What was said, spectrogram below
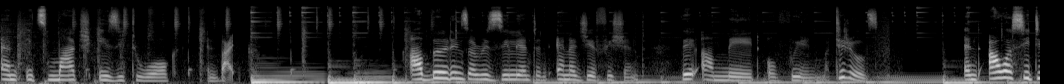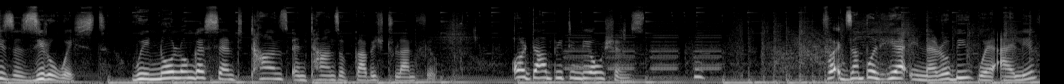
and it's much easier to walk and bike. Our buildings are resilient and energy efficient. They are made of green materials. And our cities are zero waste. We no longer send tons and tons of garbage to landfill or dump it in the oceans. Hmm. For example, here in Nairobi, where I live,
